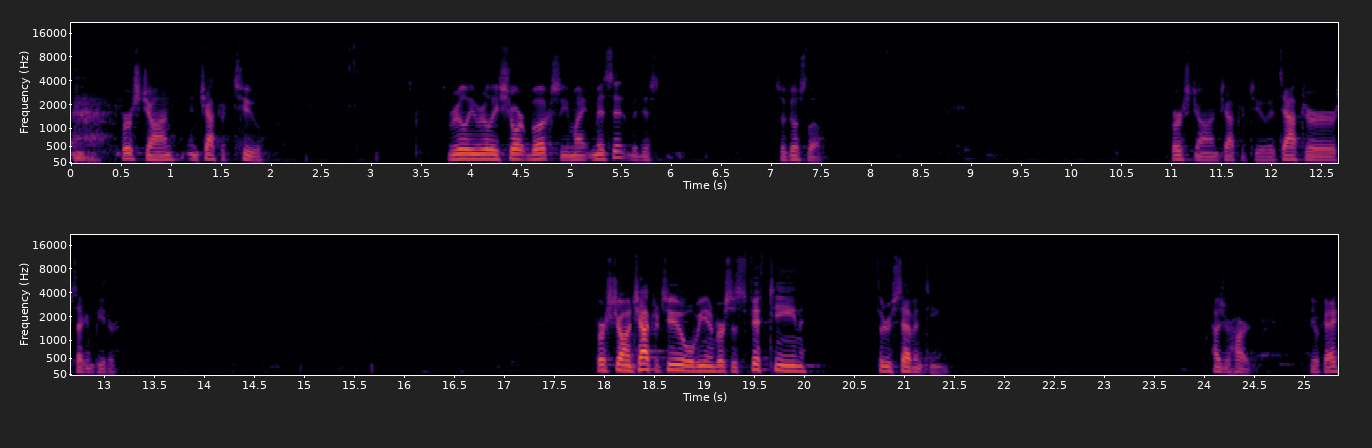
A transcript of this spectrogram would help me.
1 John in chapter 2. It's really, really short book, so you might miss it, but just so go slow. 1 John chapter 2. It's after 2 Peter. 1 John chapter 2 will be in verses 15 through 17. How's your heart? You okay?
